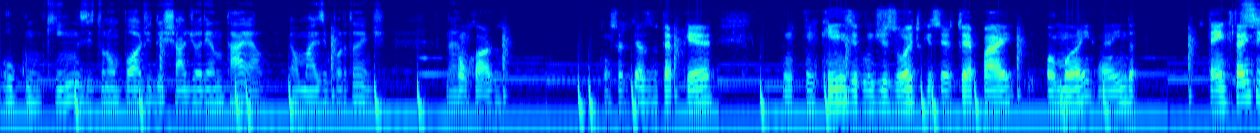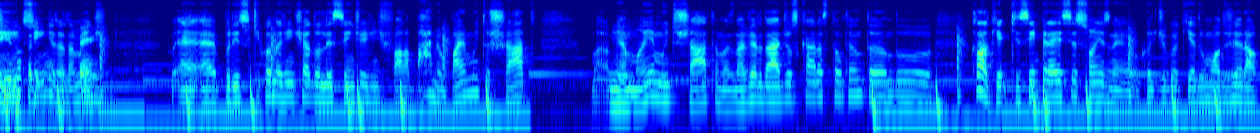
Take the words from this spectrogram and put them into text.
ou com 15, tu não pode deixar de orientar ela. É o mais importante. Né? Concordo. Com certeza. Até porque com, com 15, com 18, que seja tu é pai ou mãe ainda, tem que estar em sim, cima. tá sim, ligado? exatamente. É, é por isso que quando a gente é adolescente, a gente fala, bah, meu pai é muito chato. Minha Hum. mãe é muito chata, mas na verdade os caras estão tentando. Claro que, que sempre há exceções, né? O que eu digo aqui é do modo geral.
